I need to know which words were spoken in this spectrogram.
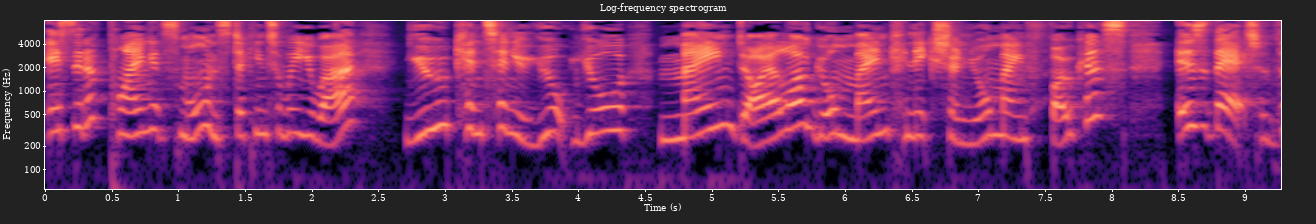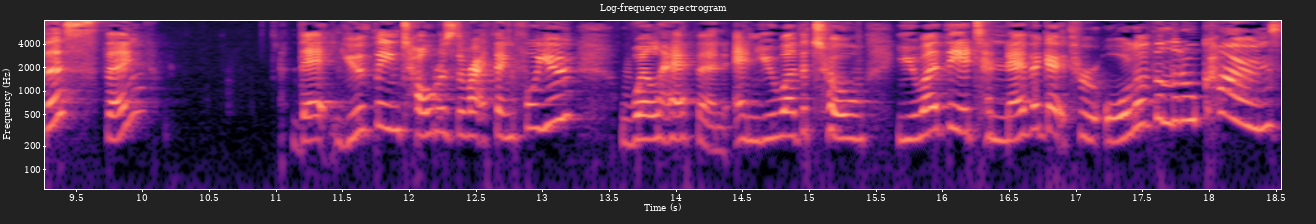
instead of playing it small and sticking to where you are, you continue your your main dialogue, your main connection, your main focus is that this thing that you've been told is the right thing for you will happen. And you are the tool. You are there to navigate through all of the little cones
